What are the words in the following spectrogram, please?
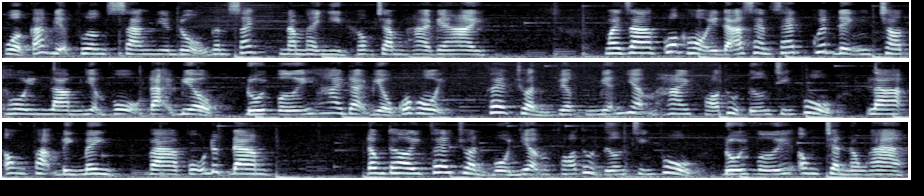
của các địa phương sang niên độ ngân sách năm 2022. Ngoài ra, Quốc hội đã xem xét quyết định cho thôi làm nhiệm vụ đại biểu đối với hai đại biểu Quốc hội, phê chuẩn việc miễn nhiệm hai Phó Thủ tướng Chính phủ là ông Phạm Bình Minh và Vũ Đức Đam. Đồng thời phê chuẩn bổ nhiệm Phó Thủ tướng Chính phủ đối với ông Trần Hồng Hà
